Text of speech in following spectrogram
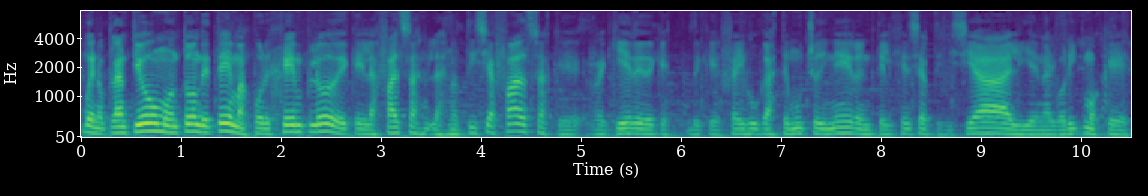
bueno, planteó un montón de temas, por ejemplo, de que las falsas, las noticias falsas que requiere de que, de que Facebook gaste mucho dinero en inteligencia artificial y en algoritmos que,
